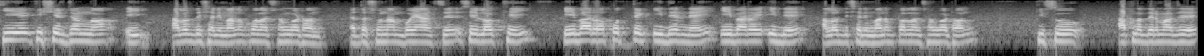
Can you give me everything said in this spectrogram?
কি কিসের জন্য এই আলো দিশারি মানব কল্যাণ সংগঠন এত সুনাম বয়ে আসছে সেই লক্ষ্যেই এইবারও প্রত্যেক ঈদের ন্যায় এইবারও ঈদে আলো দিশারি মানব কল্যাণ সংগঠন। কিছু আপনাদের মাঝে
